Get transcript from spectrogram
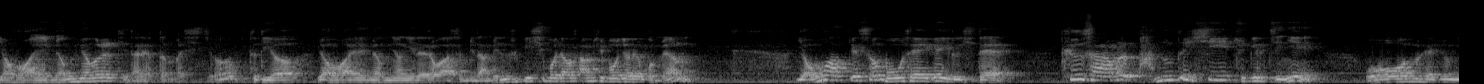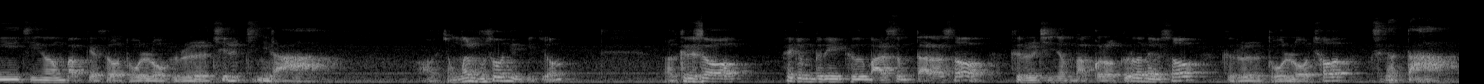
여호와의 명령을 기다렸던 것이죠. 드디어 여호와의 명령이 내려왔습니다. 민수기 15장 35절에 보면 여호와께서 모세에게 이르시되 그 사람을 반드시 죽일지니 온 회중이 진영 밖에서 돌로 그를 칠지니라. 어, 정말 무서운 얘기죠. 어, 그래서 회중들이 그 말씀 따라서 그를 진영 밖으로 끌어내서 그를 돌로 쳐 죽였다.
